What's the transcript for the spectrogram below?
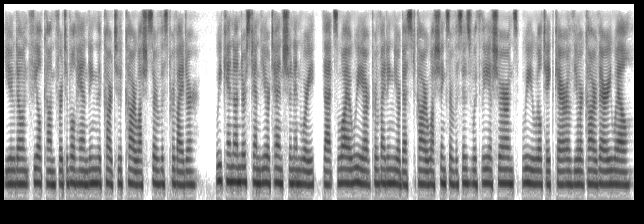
you don't feel comfortable handing the car to car wash service provider. We can understand your tension and worry. That's why we are providing your best car washing services with the assurance we will take care of your car very well.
